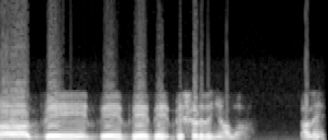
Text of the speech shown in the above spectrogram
uh, ve, ve, ve, ve, ve Cerdanyola, ¿vale?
